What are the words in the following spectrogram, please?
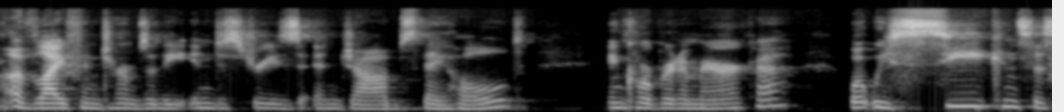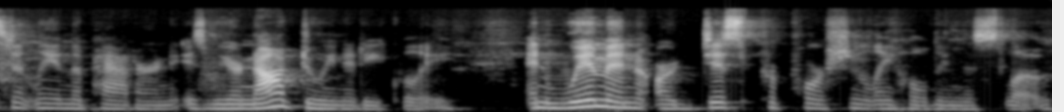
of life in terms of the industries and jobs they hold in corporate America, what we see consistently in the pattern is we are not doing it equally. And women are disproportionately holding this load.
